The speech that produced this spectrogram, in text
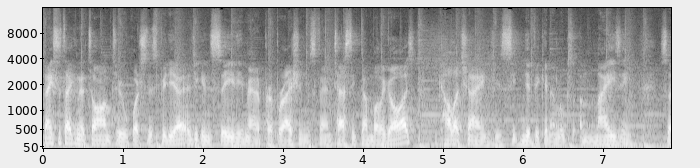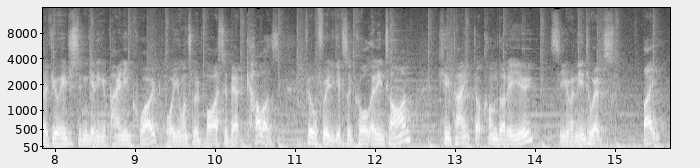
Thanks for taking the time to watch this video. As you can see, the amount of preparation was fantastic done by the guys. The colour change is significant and looks amazing. So if you're interested in getting a painting quote or you want some advice about colours, feel free to give us a call anytime, qpaint.com.au. See you on the interwebs. Bye.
